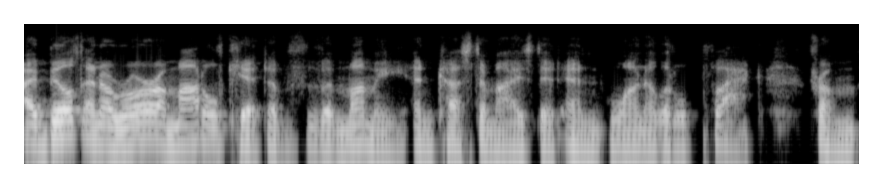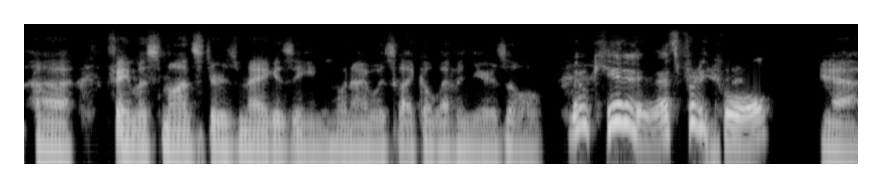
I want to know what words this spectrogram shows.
I built an Aurora model kit of the mummy and customized it and won a little plaque from uh, Famous Monsters magazine when I was like 11 years old. No kidding. That's pretty yeah. cool. Yeah.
